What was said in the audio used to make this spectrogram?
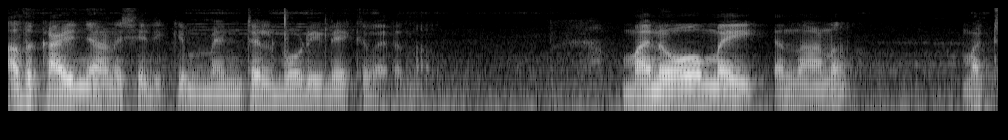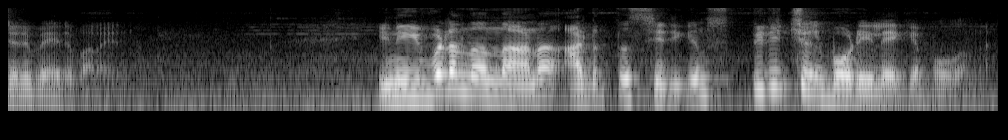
അത് കഴിഞ്ഞാണ് ശരിക്കും മെന്റൽ ബോഡിയിലേക്ക് വരുന്നത്. മനോമൈ എന്നാണ് മറ്റൊരു പേര് പറയുന്നത്. ഇനി ഇവിടെ നിന്നാണ് അടുത്ത് ശരിക്കും സ്പിരിച്വൽ ബോഡിയിലേക്ക് പോകുന്നത്.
